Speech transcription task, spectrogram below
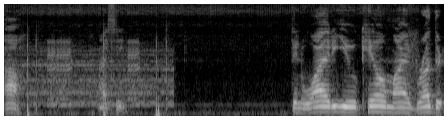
Ah. I see. Then why do you kill my brother?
